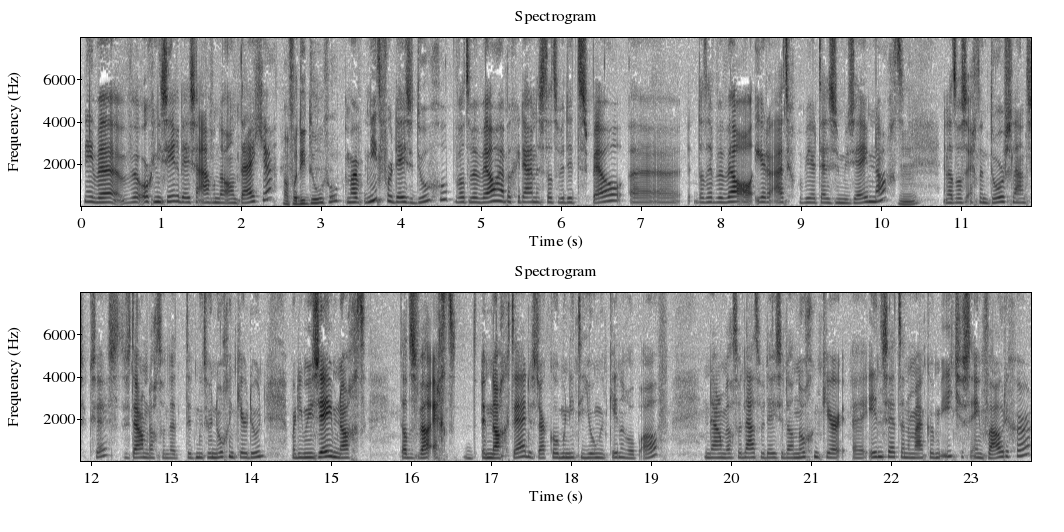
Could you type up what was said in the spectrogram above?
Nee, we, we organiseren deze avonden al een tijdje. Maar voor die doelgroep? Maar niet voor deze doelgroep. Wat we wel hebben gedaan is dat we dit spel, dat hebben we wel al eerder uitgeprobeerd tijdens een museumnacht. Mm. En dat was echt een doorslaand succes. Dus daarom dachten we, dat dit moeten we nog een keer doen. Maar die museumnacht, dat is wel echt een nacht, hè? Dus daar komen niet de jonge kinderen op af. En daarom dachten we, laten we deze dan nog een keer uh, inzetten. En dan maken we hem ietsjes eenvoudiger.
